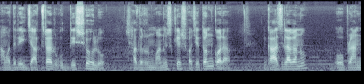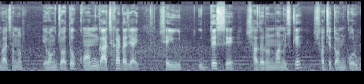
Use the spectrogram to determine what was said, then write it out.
আমাদের এই যাত্রার উদ্দেশ্য হলো সাধারণ মানুষকে সচেতন করা, গাছ লাগানো ও প্রাণ বাঁচানোর এবং যত কম গাছ কাটা যায় সেই উদ্দেশ্যে সাধারণ মানুষকে সচেতন করব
